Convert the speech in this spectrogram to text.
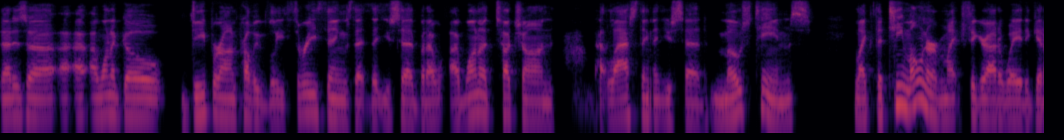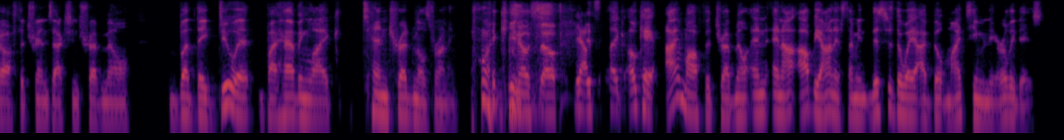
That is uh, i, I want to go deeper on probably three things that that you said but i, I want to touch on that last thing that you said. Most teams like the team owner might figure out a way to get off the transaction treadmill but they do it by having like 10 treadmills running. Like you know so yeah. it's like okay i'm off the treadmill and and I'll, I'll, be honest i mean this is the way i built my team in the early days.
